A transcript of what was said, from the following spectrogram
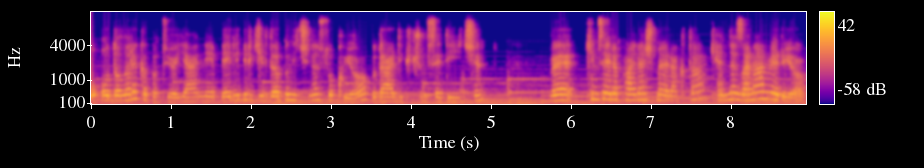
o odalara kapatıyor. Yani belli bir girdabın içine sokuyor bu derdi küçümsediği için. Ve kimseyle paylaşmayarak da kendine zarar veriyor.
